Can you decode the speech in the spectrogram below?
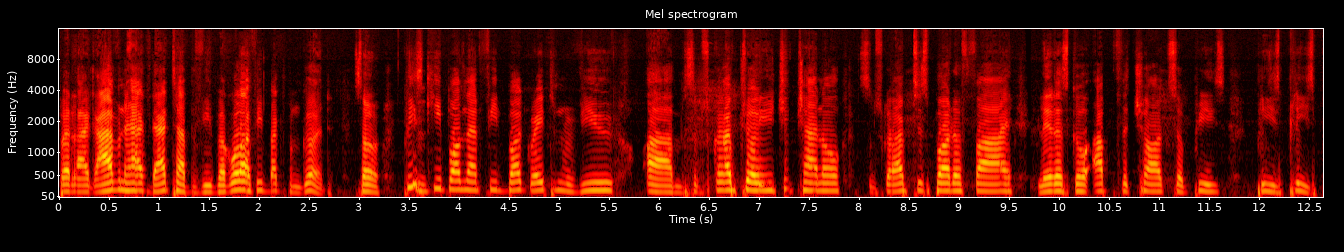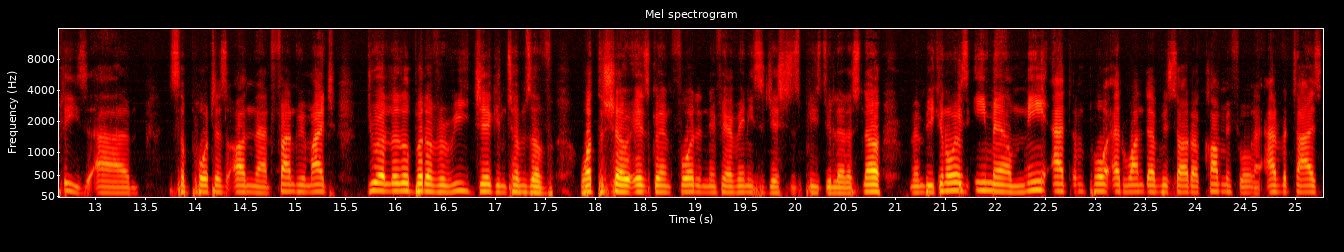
but like I haven't had that type of feedback. All our feedback's been good. So please mm. keep on that feedback, rate and review um, subscribe to our YouTube channel, subscribe to Spotify. Let us go up the chart. So please, please, please, please um, support us on that front. We might do a little bit of a rejig in terms of what the show is going forward. And if you have any suggestions, please do let us know. Remember, you can always email me at import at 1wsr.com if you want to advertise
